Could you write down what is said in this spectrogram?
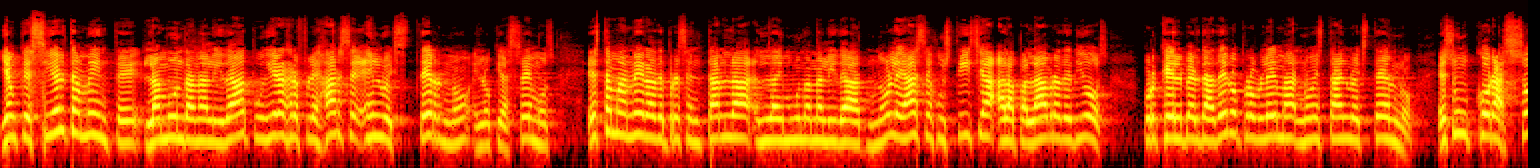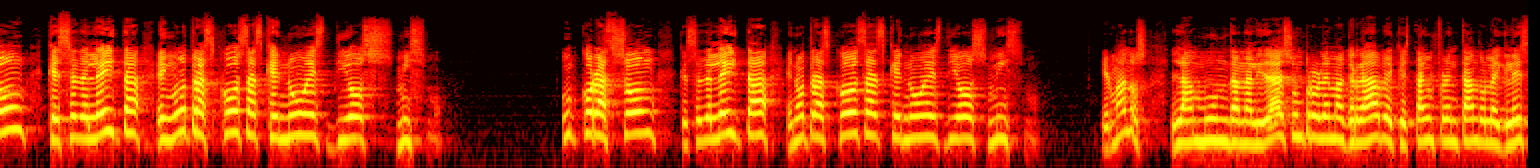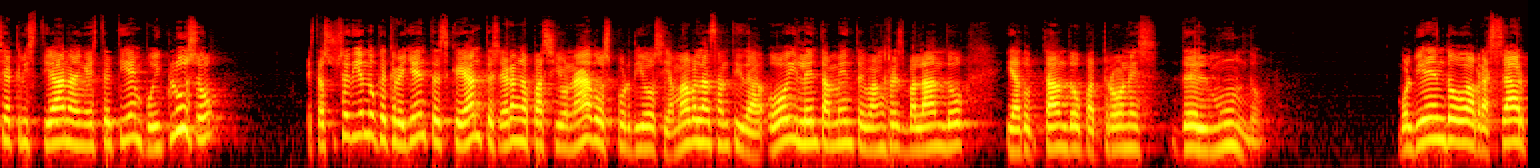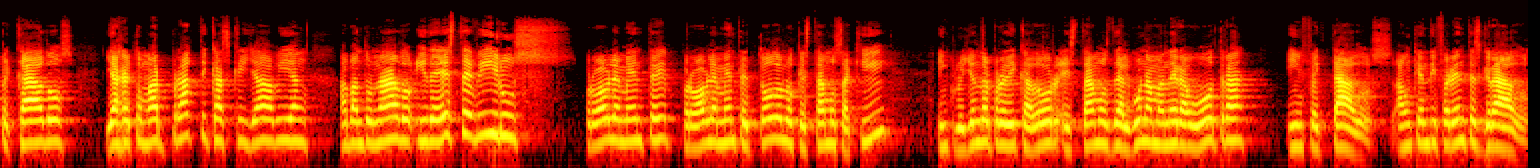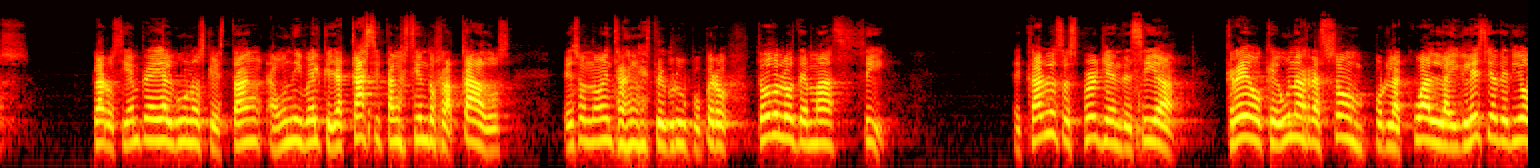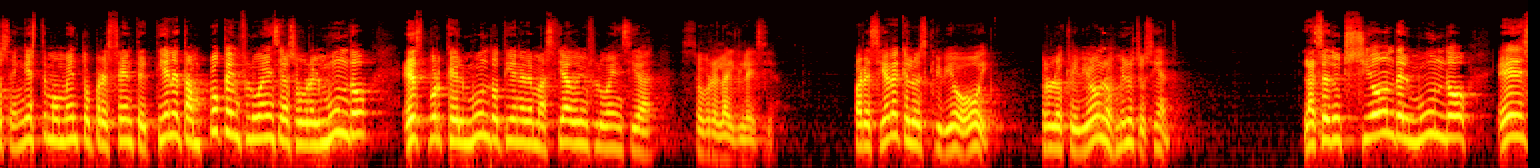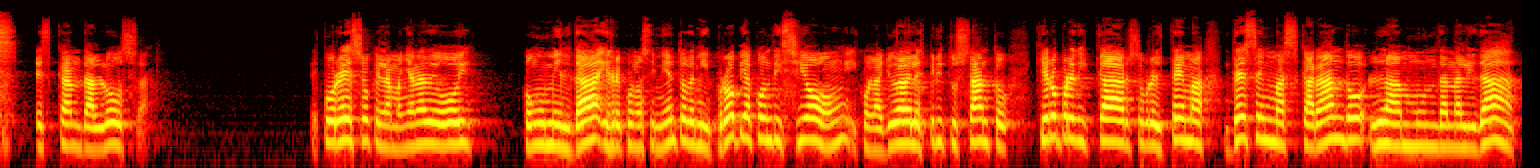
Y aunque ciertamente la mundanalidad pudiera reflejarse en lo externo, en lo que hacemos, esta manera de presentar la, la inmundanalidad no le hace justicia a la palabra de Dios, porque el verdadero problema no está en lo externo. Es un corazón que se deleita en otras cosas que no es Dios mismo. Un corazón que se deleita en otras cosas que no es Dios mismo. Hermanos, la mundanalidad es un problema grave que está enfrentando la iglesia cristiana en este tiempo. Incluso Está sucediendo que creyentes que antes eran apasionados por Dios y amaban la santidad, hoy lentamente van resbalando y adoptando patrones del mundo, volviendo a abrazar pecados y a retomar prácticas que ya habían abandonado. Y de este virus, probablemente, probablemente todos los que estamos aquí, incluyendo al predicador, estamos de alguna manera u otra infectados, aunque en diferentes grados. Claro, siempre hay algunos que están a un nivel que ya casi están siendo raptados. Eso no entra en este grupo, pero todos los demás sí. Eh, Carlos Spurgeon decía, creo que una razón por la cual la iglesia de Dios en este momento presente tiene tan poca influencia sobre el mundo es porque el mundo tiene demasiada influencia sobre la iglesia. Pareciera que lo escribió hoy, pero lo escribió en los 1800. La seducción del mundo es escandalosa. Es por eso que en la mañana de hoy, con humildad y reconocimiento de mi propia condición y con la ayuda del Espíritu Santo, quiero predicar sobre el tema desenmascarando la mundanalidad,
